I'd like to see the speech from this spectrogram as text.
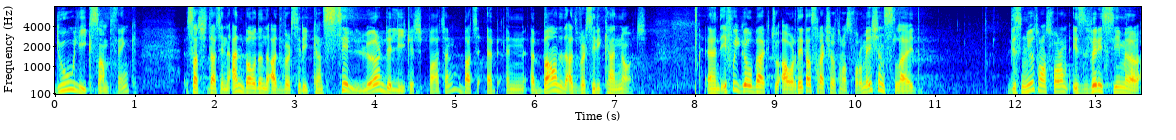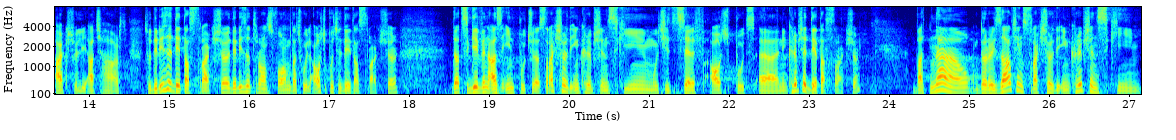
do leak something, such that an unbounded adversary can still learn the leakage pattern, but an, bounded adversary cannot. And if we go back to our data structure transformation slide, this new transform is very similar, actually, at heart. So there is a data structure. There is a transform that will output a data structure that's given as input to a structured encryption scheme, which itself outputs an encrypted data structure. But now, the resulting structured encryption scheme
